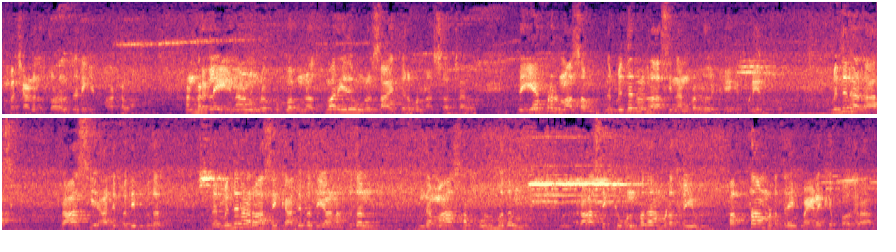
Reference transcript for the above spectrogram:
நம்ம சேனல் தொடர்ந்து நீங்கள் பார்க்கலாம். நண்பர்களே நான் உங்கள் கும்பம் வினோத்குமார் இது உங்கள் சாய் திருப்பூர் நான் சொல்கிறேன் இந்த ஏப்ரல் மாதம் இந்த மிதன ராசி நண்பர்களுக்கு எப்படி இருக்கும்? மிதுன ராசி ராசி அதிபதி புதன். இந்த மிதுன ராசிக்கு அதிபதியான புதன் இந்த மாதம் முழுவதும் ராசிக்கு ஒன்பதாம் இடத்துலையும் பத்தாம் இடத்துலையும் பயணிக்கப் போகிறார்.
